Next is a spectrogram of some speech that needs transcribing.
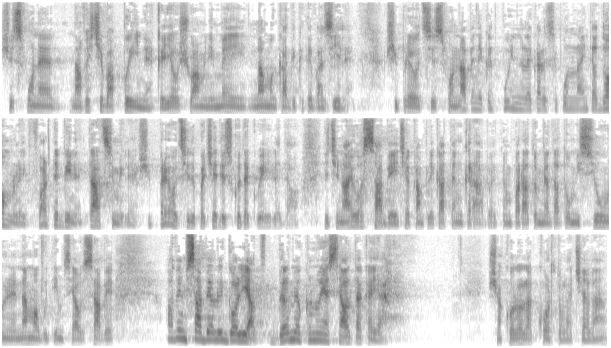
și spune, n-aveți ceva pâine, că eu și oamenii mei n-am mâncat de câteva zile. Și preoții spun, n-avem decât pâinile care se pun înaintea Domnului. Foarte bine, dați-mi-le. Și preoții, după ce discută cu ei, le dau. Zice, n-ai o sabie aici, că am plecat în grabă. Împăratul mi-a dat o misiune, n-am avut timp să iau sabie. Avem sabia lui Goliat, dă-mi-o că nu este alta ca ea. Și acolo, la cortul acela,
